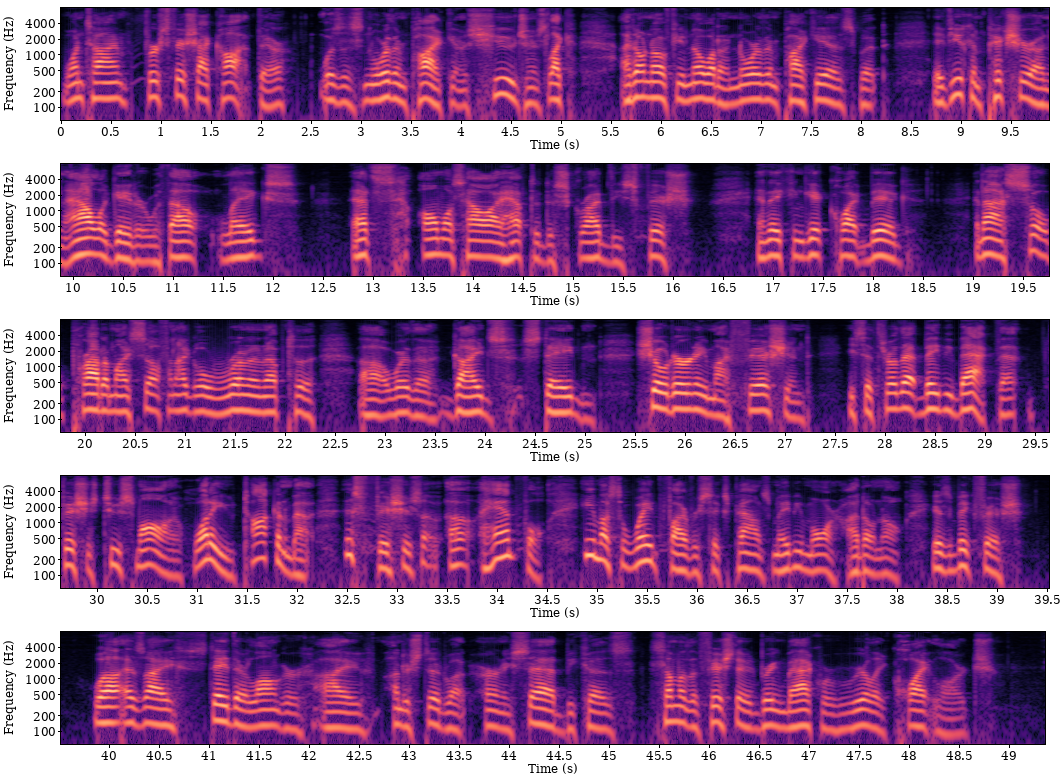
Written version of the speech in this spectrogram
One time, first fish I caught there was this northern pike, and it was huge, and it's like I don't know if you know what a northern pike is, but if you can picture an alligator without legs, that's almost how I have to describe these fish, and they can get quite big and I was so proud of myself. And I go running up to uh, where the guides stayed and showed Ernie my fish, and he said, "Throw that baby back. That fish is too small." What are you talking about? This fish is a, a handful. He must have weighed five or six pounds, maybe more. I don't know. It was a big fish. Well, as I stayed there longer, I understood what Ernie said because some of the fish they would bring back were really quite large.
